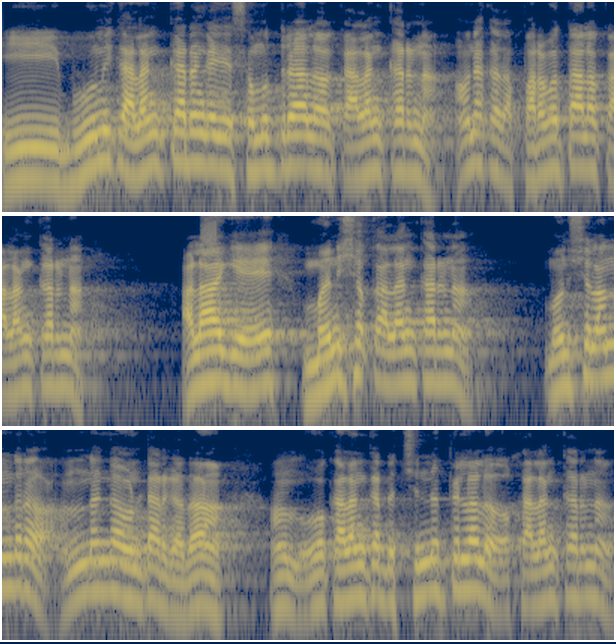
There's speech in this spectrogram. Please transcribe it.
ఈ భూమికి అలంకరణగా సముద్రాల ఒక అలంకరణ అవునా కదా? పర్వతాల ఒక అలంకరణ అలాగే మనిషి ఒక అలంకరణ. మనుషులందరూ అందంగా ఉంటారు కదా? ఒక అలంకరణ చిన్నపిల్లలు ఒక అలంకరణ.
